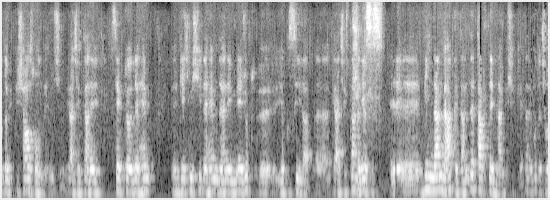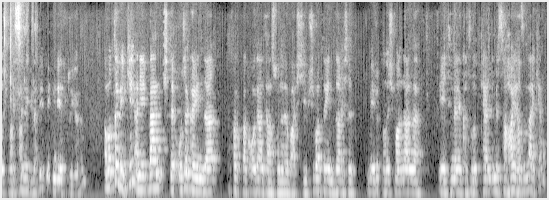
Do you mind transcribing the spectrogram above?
Bu da bir şans oldu benim için. Gerçekten hani sektörde hem geçmişiyle hem de hani mevcut e, yapısıyla e, gerçekten hani, e, bilinen ve hakikaten de takdir edilen bir şirket. Hani burada çalışmaktan bir memnuniyet duyuyorum. Ama tabii ki hani ben işte Ocak ayında ufak ufak oryantasyonlara başlayıp Şubat ayında işte mevcut danışmanlarla eğitimlere katılıp kendimi sahaya hazırlarken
